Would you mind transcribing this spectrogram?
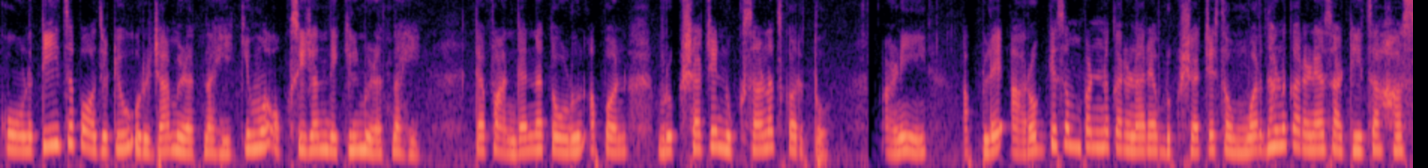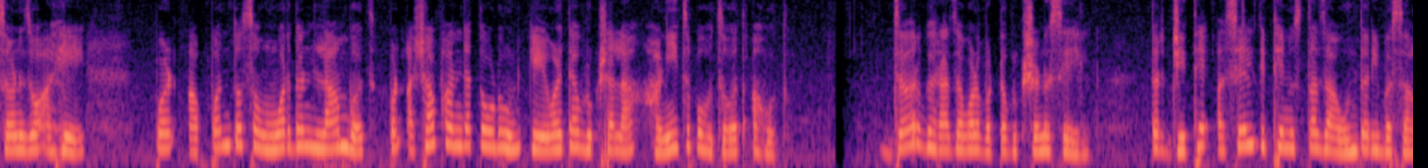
कोणतीच पॉझिटिव्ह ऊर्जा मिळत नाही किंवा ऑक्सिजन देखील मिळत नाही. त्या फांद्यांना तोडून आपण वृक्षाचे नुकसानच करतो. आणि आपले आरोग्य संपन्न करणाऱ्या वृक्षाचे संवर्धन करण्यासाठीचा हा सण जो आहे पण आपण तो संवर्धन लांबच पण अशा फांद्या तोडून केवळ त्या वृक्षाला हानीच पोहोचवत आहोत. जर घराजवळ वटवृक्ष नसेल तर जिथे असेल तिथे नुसता जाऊन तरी बसा.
